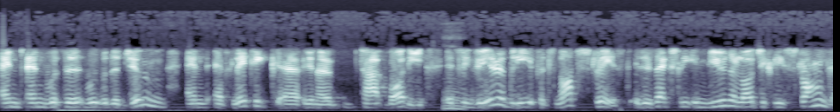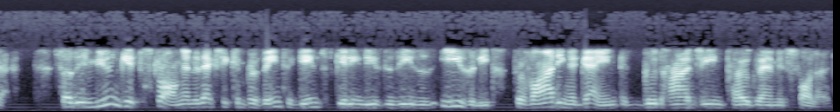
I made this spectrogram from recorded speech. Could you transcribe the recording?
And and with the with the gym and athletic uh, you know type body, it's invariably if it's not stressed, it is actually immunologically stronger. So the immune gets strong, and it actually can prevent against getting these diseases easily, providing again a good hygiene program is followed.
